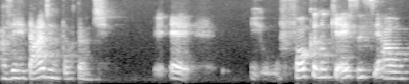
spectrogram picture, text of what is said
A verdade é importante. É, foca no que é essencial.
